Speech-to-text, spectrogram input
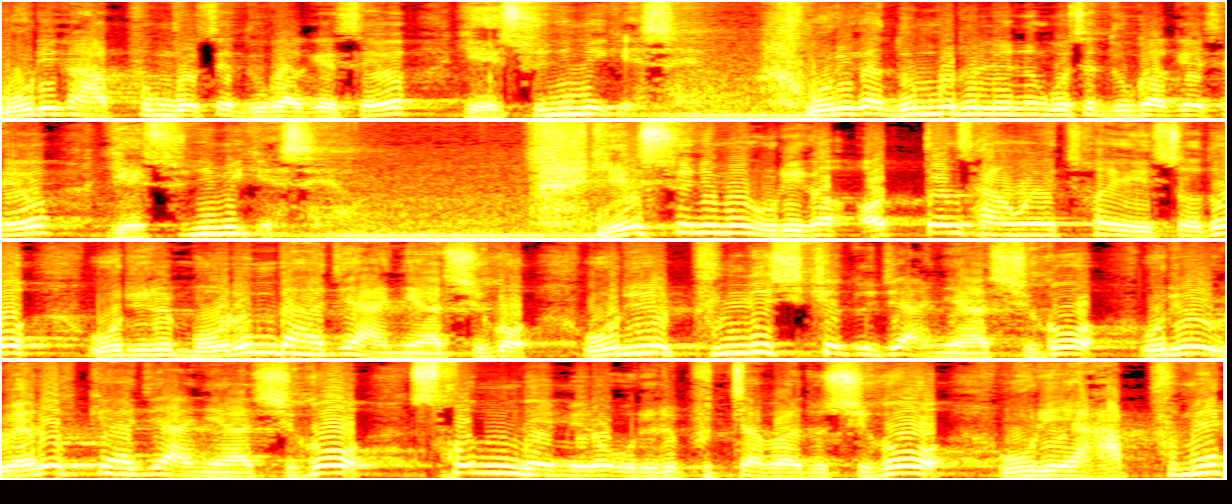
우리가 아픈 곳에 누가 계세요? 예수님이 계세요. 우리가 눈물 흘리는 곳에 누가 계세요? 예수님이 계세요. 예수님은 우리가 어떤 상황에 처해 있어도 우리를 모른다 하지 아니하시고 우리를 분리시켜 두지 아니하시고 우리를 외롭게 하지 아니하시고 손 내밀어 우리를 붙잡아 주시고 우리의 아픔에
